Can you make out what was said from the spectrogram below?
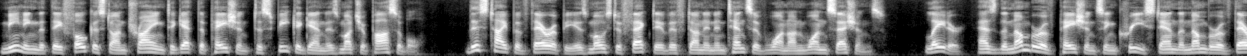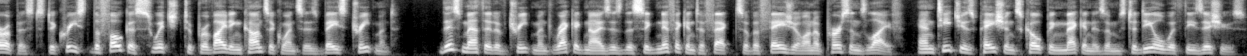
meaning that they focused on trying to get the patient to speak again as much as possible. This type of therapy is most effective if done in intensive one-on-one sessions. Later, as the number of patients increased and the number of therapists decreased the focus switched to providing consequences-based treatment. This method of treatment recognizes the significant effects of aphasia on a person's life and teaches patients coping mechanisms to deal with these issues.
